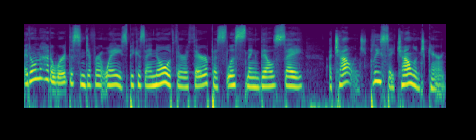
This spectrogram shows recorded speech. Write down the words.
I don't know how to word this in different ways because I know if there are therapists listening, they'll say a challenge. Please say challenge, Karen.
